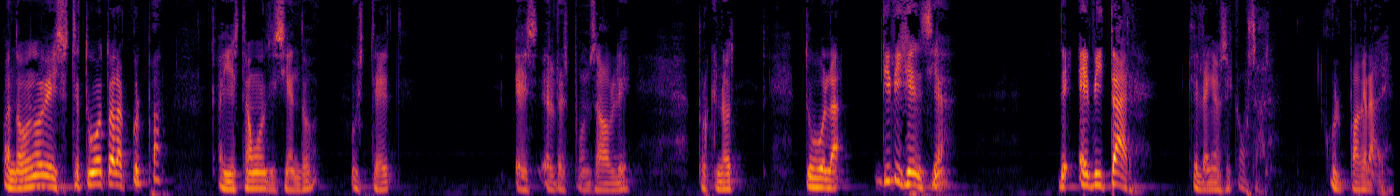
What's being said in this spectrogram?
Cuando uno dice usted tuvo toda la culpa, ahí estamos diciendo usted es el responsable porque no tuvo la diligencia de evitar que el daño se causara. Culpa grave.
